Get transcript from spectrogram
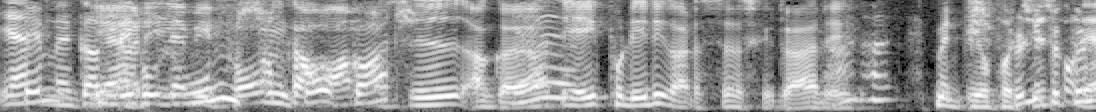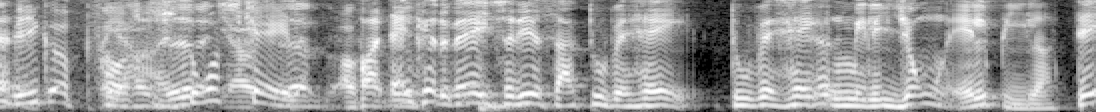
ja, dem man gør Ja, det det lader vi volumen, som forskere går om at godt. sidde og gøre. Ja, ja. Det er ikke politikere, der skal gøre det. Nej, Men Jo, på et selvfølgelig tidspunkt begynder er vi ikke at poste storskala. Hvordan kan det være, at I så lige har sagt, at du vil have, du vil have en million elbiler? Det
